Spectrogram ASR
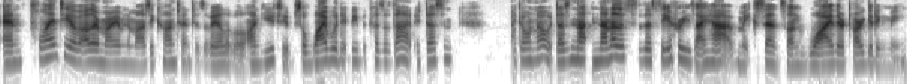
And plenty of other Maryam Namazie content is available on YouTube. So why would it be because of that? It doesn't. I don't know. It does not. None of the, the theories I have make sense on why they're targeting me.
